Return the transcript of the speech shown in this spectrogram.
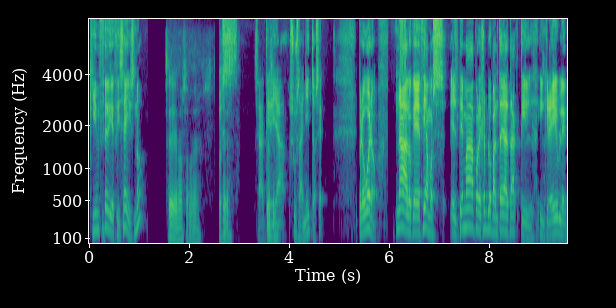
15, 16, ¿no? Sí, más o menos. Pues, o sea, tiene ya sus añitos, ¿eh? Pero bueno, nada, lo que decíamos, el tema, por ejemplo, pantalla táctil, increíble,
